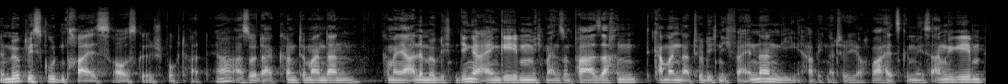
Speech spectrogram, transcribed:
einen möglichst guten Preis rausgespuckt hat. Ja? Also da könnte man dann, kann man ja alle möglichen Dinge eingeben. Ich meine, so ein paar Sachen kann man natürlich nicht verändern, die habe ich natürlich auch wahrheitsgemäß angegeben.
